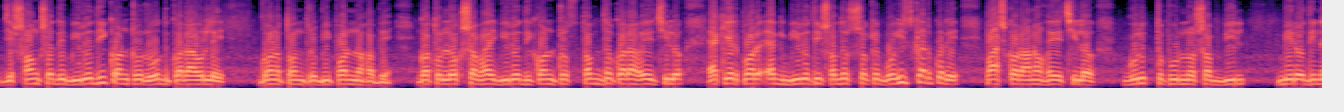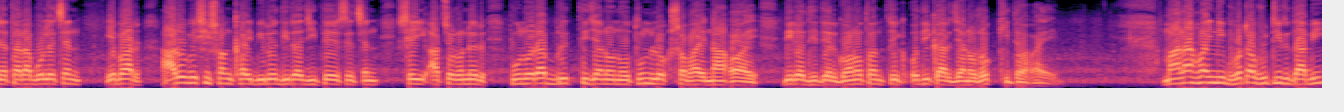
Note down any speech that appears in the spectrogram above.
যে সংসদে বিরোধী কণ্ঠ রোধ করা হলে গণতন্ত্র বিপন্ন হবে। গত লোকসভায় বিরোধী কণ্ঠ স্তব্ধ করা হয়েছিল। একের পর এক বিরোধী সদস্যকে বহিষ্কার করে পাশ করানো হয়েছিল। গুরুত্বপূর্ণ সব বিল। বিরোধী নেতারা বলেছেন, এবার আরও বেশি সংখ্যায় বিরোধীরা জিতে এসেছেন। সেই আচরণের পুনরাবৃত্তি যেন নতুন লোকসভায় না হয়। বিরোধীদের গণতান্ত্রিক অধিকার যেন রক্ষিত হয়। মানা হয়নি ভোটাভুটির দাবি।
